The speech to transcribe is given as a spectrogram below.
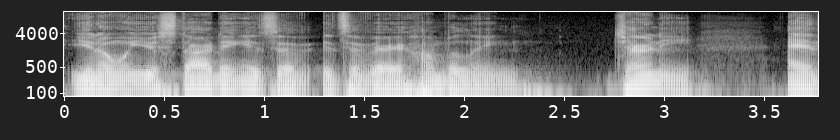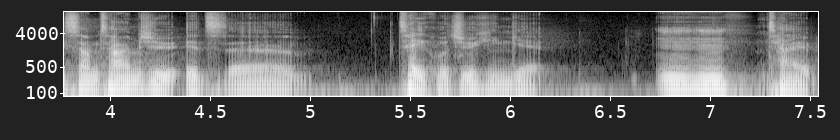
you know, when you're starting, it's a it's a very humbling journey, and sometimes you it's a take what you can get mm-hmm. type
